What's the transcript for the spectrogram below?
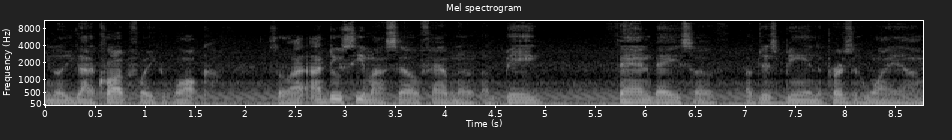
you know, you got to crawl before you can walk. So I, I do see myself having a, a, big fan base of, of just being the person who I am.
